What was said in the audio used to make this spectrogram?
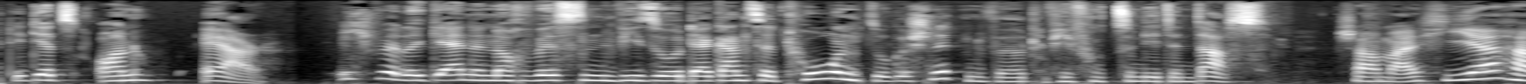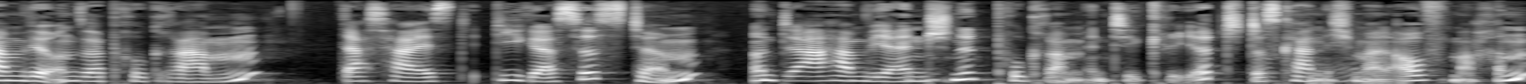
steht jetzt on air. Ich würde gerne noch wissen, wieso der ganze Ton so geschnitten wird. Wie funktioniert denn das? Schau mal, hier haben wir unser Programm. Das heißt Diga System. Und da haben wir ein Schnittprogramm integriert. Das kann ich mal aufmachen.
